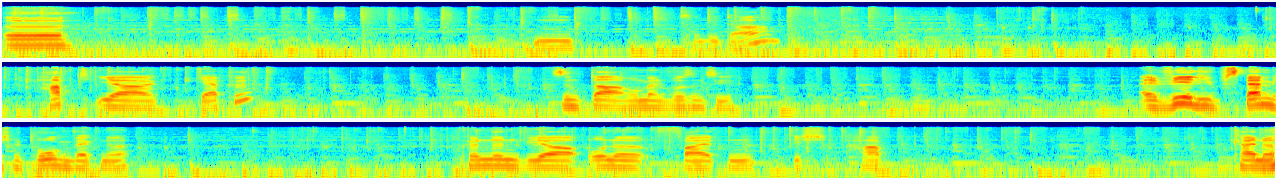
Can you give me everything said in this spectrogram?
Äh. Hm. Sind die da? Habt ihr Gärpel? Sind da. Moment, wo sind sie? Ey, weh, die spammen mich mit Bogen weg, ne? Können wir ohne fighten? Ich hab keine.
